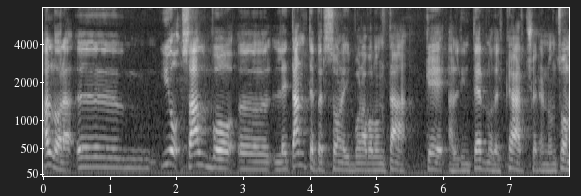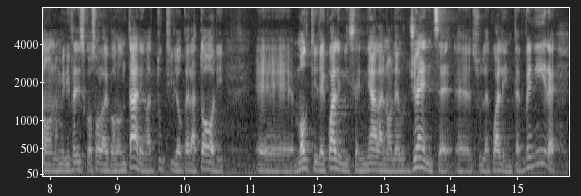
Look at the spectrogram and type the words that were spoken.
Allora, ehm, io salvo eh, le tante persone di buona volontà che all'interno del carcere non sono, non mi riferisco solo ai volontari, ma a tutti gli operatori, eh, molti dei quali mi segnalano le urgenze eh, sulle quali intervenire,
